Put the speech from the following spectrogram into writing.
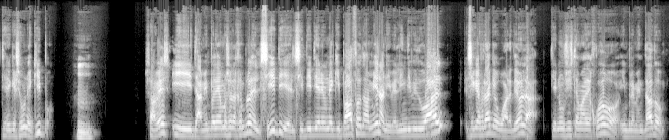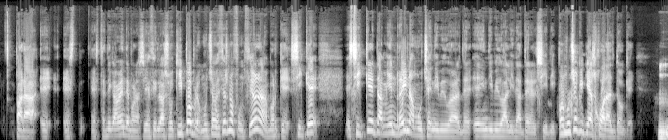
tiene que ser un equipo, Mm, ¿sabes? Y también podríamos el ejemplo del City. El City tiene un equipazo también a nivel individual. Sí que es verdad que Guardiola tiene un sistema de juego implementado para eh, est- estéticamente, por así decirlo, a su equipo, pero muchas veces no funciona, porque sí que, sí que también reina mucha individual- individualidad en el City, por mucho que quieras jugar al toque. mm.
